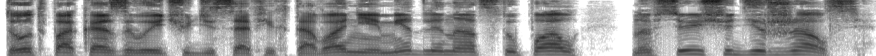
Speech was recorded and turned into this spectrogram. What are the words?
Тот, показывая чудеса фехтования, медленно отступал, но все еще держался.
